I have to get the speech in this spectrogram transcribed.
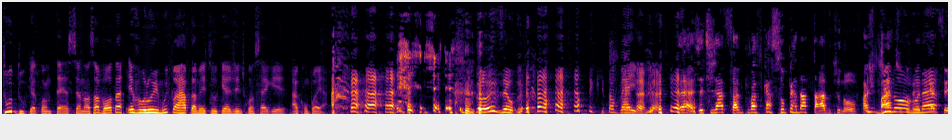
tudo que acontece à nossa volta, evolui muito mais rapidamente do que a gente consegue acompanhar. Pelo menos eu. que tô velho. É, a gente já sabe que vai ficar super datado de novo. Faz De parte novo, né? Sem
